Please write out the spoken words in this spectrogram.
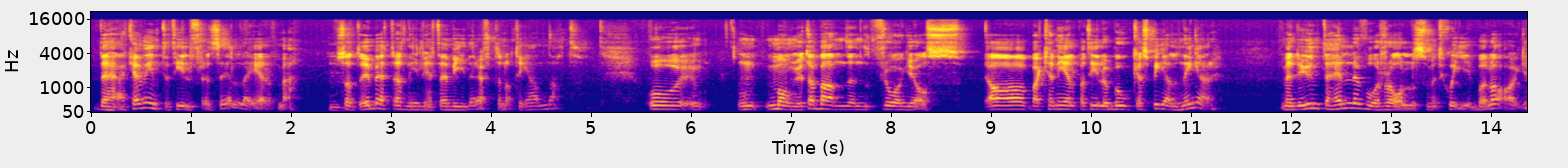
det här kan vi inte tillfredsställa er med. Så att det är bättre att ni letar vidare efter någonting annat. Och mm, många av banden frågar oss, ja, bara kan ni hjälpa till att boka spelningar? Men det är ju inte heller vår roll som ett skivbolag.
